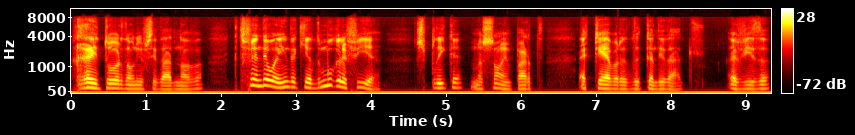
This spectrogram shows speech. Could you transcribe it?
reitor da Universidade Nova, que defendeu ainda que a demografia explica, mas só em parte, a quebra de candidatos. Avisa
